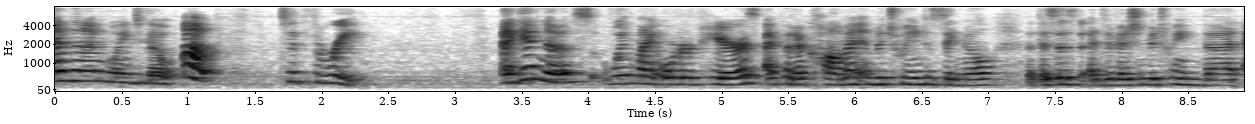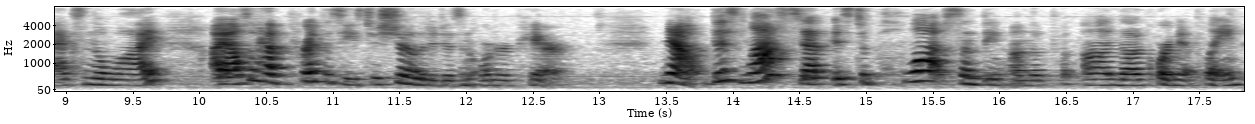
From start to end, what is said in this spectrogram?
And then I'm going to go up to 3. Again, notice with my ordered pairs, I put a comma in between to signal that this is a division between the x and the y. I also have parentheses to show that it is an ordered pair. Now, this last step is to plot something on the, on the coordinate plane.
